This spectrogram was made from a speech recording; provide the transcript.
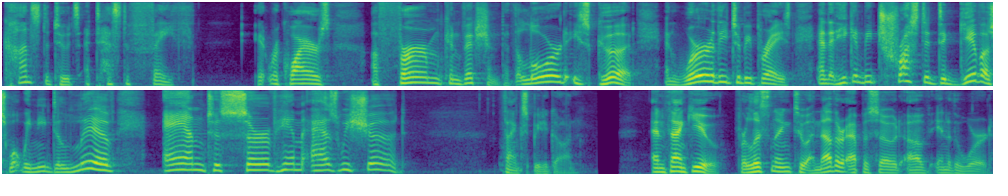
constitutes a test of faith. It requires a firm conviction that the Lord is good and worthy to be praised, and that He can be trusted to give us what we need to live and to serve Him as we should. Thanks be to God. And thank you for listening to another episode of Into the Word.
